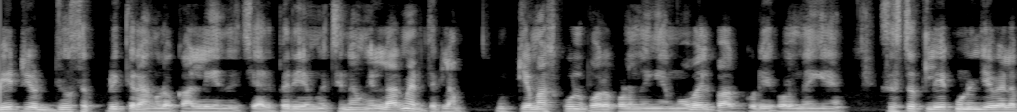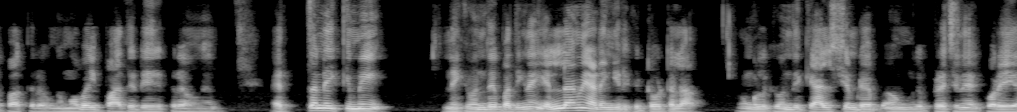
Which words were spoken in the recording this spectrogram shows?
பீட்ரூட் ஜூஸை குடிக்கிறாங்களோ காலையில் எழுந்திரிச்சு அது பெரியவங்க சின்னவங்க எல்லாருமே எடுத்துக்கலாம். முக்கியமாக ஸ்கூல் போகிற குழந்தைங்க மொபைல் பார்க்கக்கூடிய குழந்தைங்க சிஸ்டத்துலேயே குனிஞ்சு வேலை பார்க்குறவங்க மொபைல் பார்த்துட்டே இருக்கிறவங்க எத்தனைக்குமே இன்றைக்கி வந்து பார்த்திங்கன்னா எல்லாமே அடங்கியிருக்கு டோட்டலாக உங்களுக்கு வந்து கால்சியம் டேப் உங்களுக்கு பிரச்சனை குறைய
